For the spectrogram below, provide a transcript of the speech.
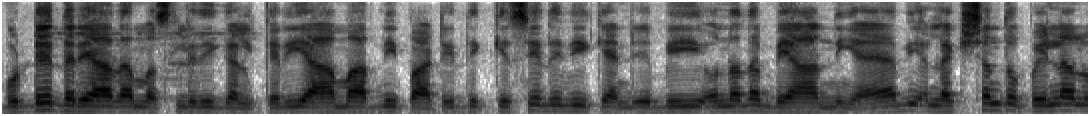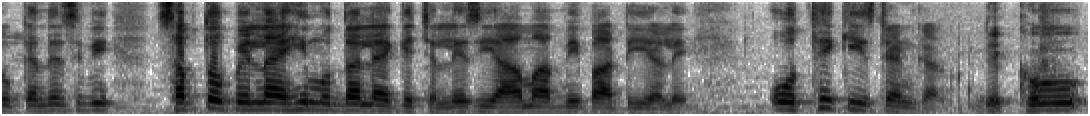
ਬੁੱਢੇ ਦਰਿਆ ਦਾ ਮਸਲੇ ਦੀ ਗੱਲ ਕਰੀ ਆਮ ਆਦਮੀ ਪਾਰਟੀ ਦੇ ਕਿਸੇ ਦੇ ਵੀ ਕੈਂਡੀਡੇਟ ਵੀ ਉਹਨਾਂ ਦਾ ਬਿਆਨ ਨਹੀਂ ਆਇਆ ਵੀ ਇਲੈਕਸ਼ਨ ਤੋਂ ਪਹਿਲਾਂ ਲੋਕ ਕਹਿੰਦੇ ਸੀ ਵੀ ਸਭ ਤੋਂ ਪਹਿਲਾਂ ਇਹੀ ਮੁੱਦਾ ਲੈ ਕੇ ਚੱਲੇ ਸੀ ਆਮ ਆਦਮੀ ਪਾਰਟੀ ਵਾਲੇ। ਉੱਥੇ ਕੀ ਸਟੈਂਡ ਕਰਨਾ ਦੇਖੋ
